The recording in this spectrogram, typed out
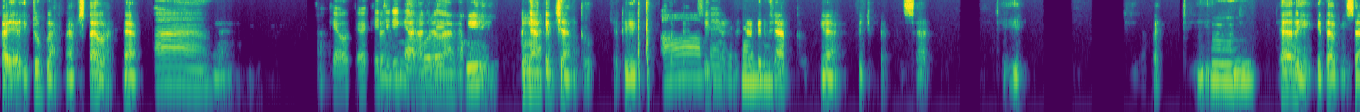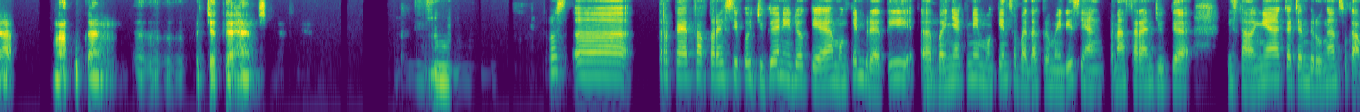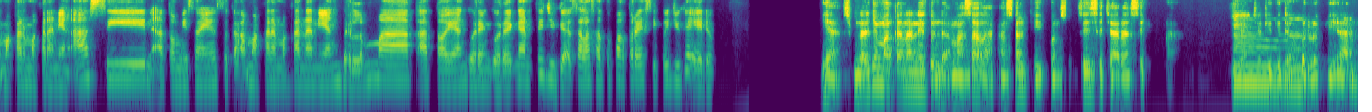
gaya hidup lah, lifestyle lah ya. Ah, oke, oke, oke. Jadi nggak boleh. Ada lagi penyakit jantung. Jadi oh, penyakit, penyakit jantung ya itu juga bisa di, di, apa, di hmm. dari kita bisa melakukan uh, pencegahan Hmm. Terus uh, terkait faktor risiko juga nih dok ya, mungkin berarti uh, banyak nih mungkin sobat agromedis yang penasaran juga, misalnya kecenderungan suka makan makanan yang asin atau misalnya suka makanan-makanan yang berlemak atau yang goreng-gorengan itu juga salah satu faktor risiko juga ya dok? Ya sebenarnya makanan itu tidak masalah asal dikonsumsi secara seimbang, ya hmm. jadi tidak berlebihan.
